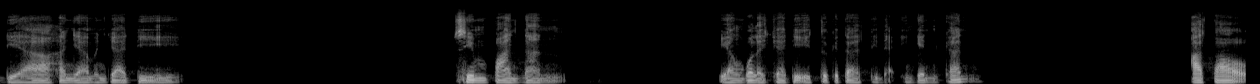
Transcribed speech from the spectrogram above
Dia hanya menjadi simpanan yang boleh jadi itu kita tidak inginkan atau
